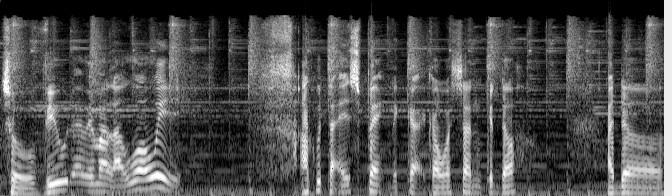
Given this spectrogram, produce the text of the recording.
So view dah memang lawa weh. Aku tak expect dekat kawasan Kedah Ada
